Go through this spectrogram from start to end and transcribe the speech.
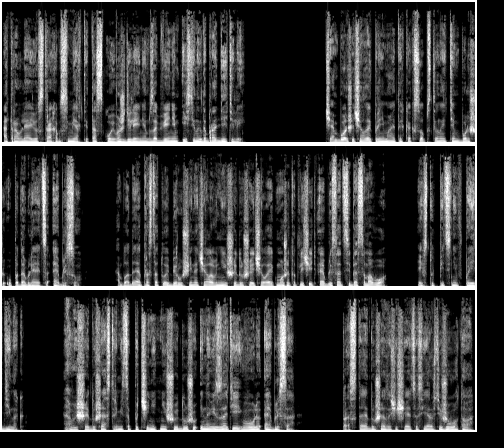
отравляя ее страхом смерти, тоской, вожделением, забвением истинных добродетелей. Чем больше человек принимает их как собственные, тем больше уподобляется Эблису. Обладая простотой, берущей начало в низшей душе, человек может отличить Эблиса от себя самого и вступить с ним в поединок, а высшая душа стремится подчинить низшую душу и навязать ей волю Эблиса. Простая душа защищается с яростью животного,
